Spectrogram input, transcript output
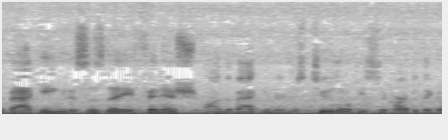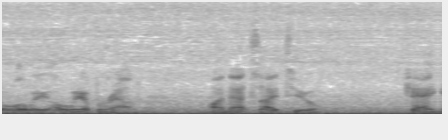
the backing. This is the finish on the backing. They're just two little pieces of carpet that go all the way, all the way up around on that side too, okay?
